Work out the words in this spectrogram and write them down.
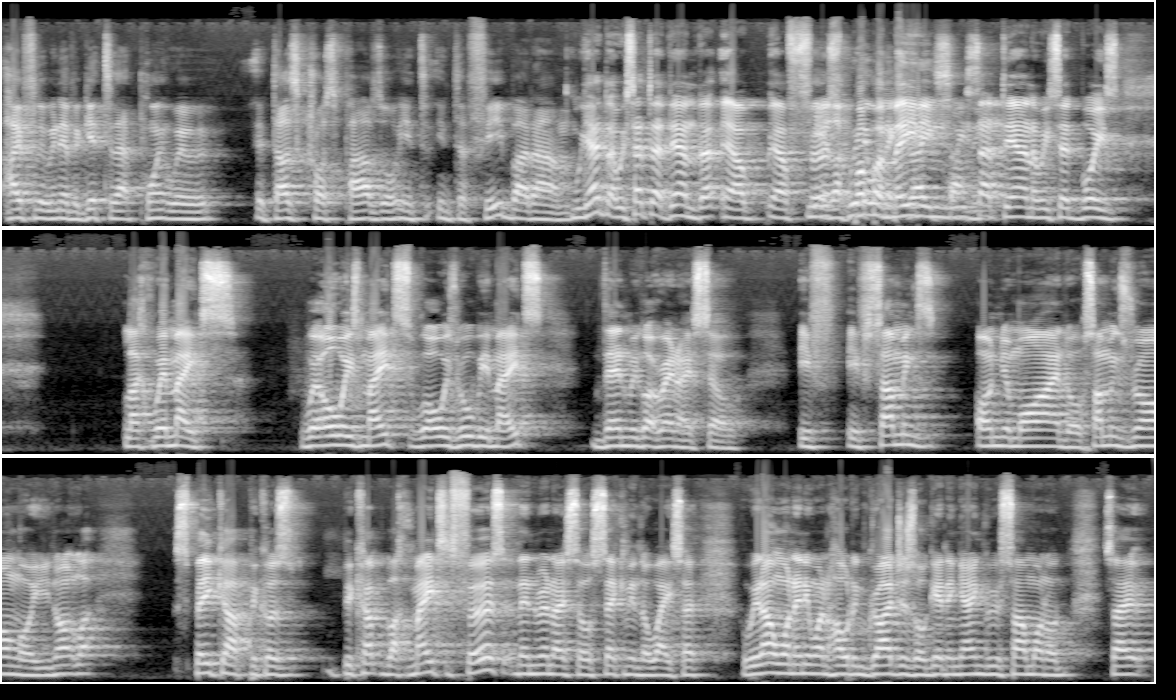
hopefully we never get to that point where it does cross paths or inter- interfere but um We had that. We sat that down. that- Our, our first like proper wanna meeting, we sat down and we said, boys, like we're mates. We're always mates. We always will be mates. Then we got Renosell. if if something's on your mind or something's wrong or you're not like speak up because become like mates is first and then Renosell's second in the way. So we don't want anyone holding grudges or getting angry with someone or so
